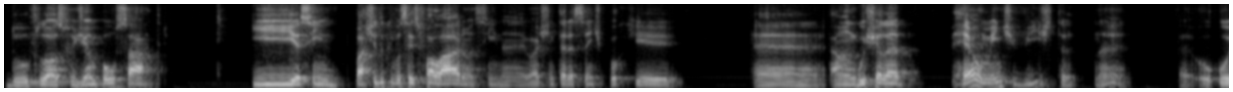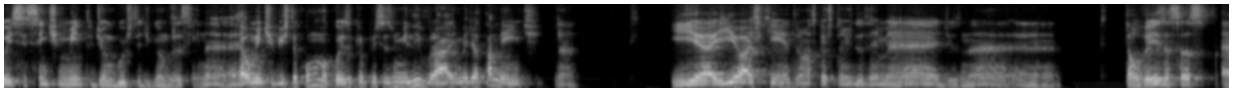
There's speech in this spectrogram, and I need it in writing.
do filósofo Jean-Paul Sartre. E, assim, a partir do que vocês falaram, assim, né, eu acho interessante porque é, a angústia ela é realmente vista, né? É, ou, ou, esse sentimento de angústia, digamos assim, né? É realmente vista como uma coisa que eu preciso me livrar imediatamente, né? E aí eu acho que entram as questões dos remédios, né? É, talvez essas é,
